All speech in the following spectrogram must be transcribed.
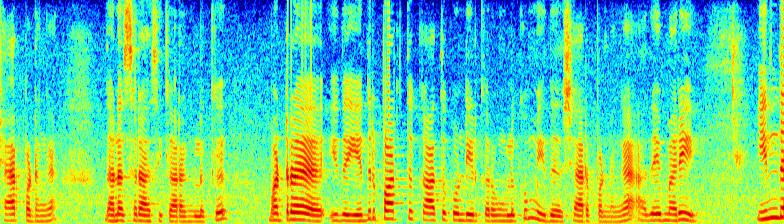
ஷேர் பண்ணுங்கள் தனுசு ராசிக்காரங்களுக்கு. மற்ற இதை எதிர்பார்த்து காத்து கொண்டிருக்கிறவங்களுக்கும் இது ஷேர் பண்ணுங்கள் அதே மாதிரி இந்த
